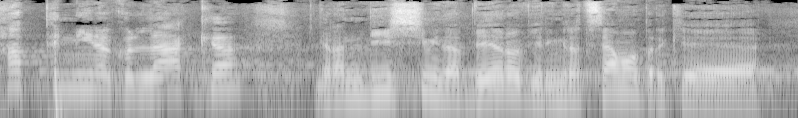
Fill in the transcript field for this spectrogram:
Appennino con l'H, grandissimi davvero, vi ringraziamo perché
